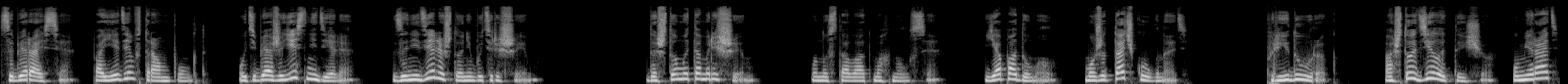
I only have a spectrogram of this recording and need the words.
«Собирайся, поедем в травмпункт. У тебя же есть неделя? За неделю что-нибудь решим». «Да что мы там решим?» Он устало отмахнулся. «Я подумал, может, тачку угнать?» «Придурок! А что делать-то еще? Умирать?»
